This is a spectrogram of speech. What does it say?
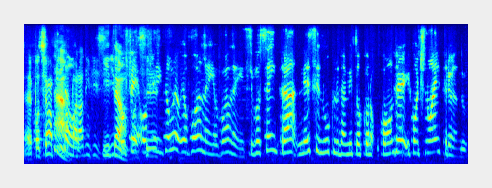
É, pode ser uma, então, parada invisível. Então, Fê, ser... então eu, eu, vou além, eu vou além. Se você entrar nesse núcleo da mitocôndria e continuar entrando,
